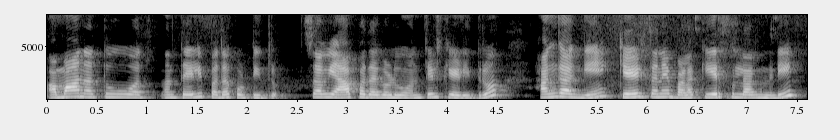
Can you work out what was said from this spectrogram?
ಅಮಾನತು ಅತ್- ಅಂತೇಳಿ ಪದ ಕೊಟ್ಟಿದ್ರು. ಸೊ ಅವು ಯಾವ ಪದಗಳು ಅಂತೇಳಿ ಕೇಳಿದರು. ಹಾಗಾಗಿ ಕೇಳ್ತಾನೆ ಭಾಳ ಕೇರ್ಫುಲ್ಲಾಗಿ ನೋಡಿ.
